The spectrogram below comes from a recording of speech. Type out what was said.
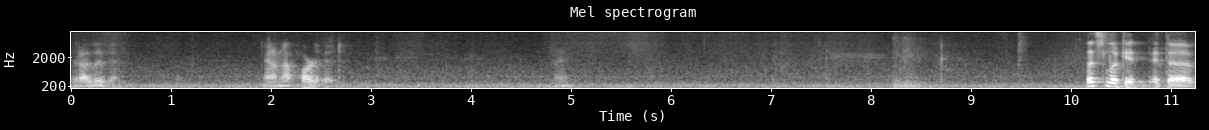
that I live in. And I'm not part of it. Let's look at, at the,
